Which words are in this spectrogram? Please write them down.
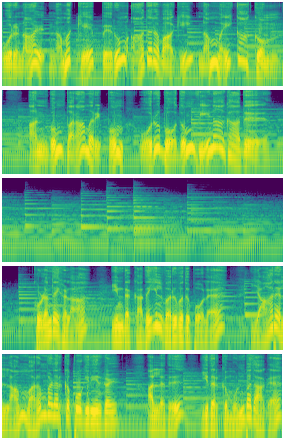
ஒரு நாள் நமக்கே பெரும் ஆதரவாகி நம்மை காக்கும். அன்பும் பராமரிப்பும் ஒருபோதும் வீணாகாது. குழந்தைகளா இந்த கதையில் வருவது போல யாரெல்லாம் மரம் வளர்க்கப் போகிறீர்கள்? அல்லது இதற்கு முன்பதாக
